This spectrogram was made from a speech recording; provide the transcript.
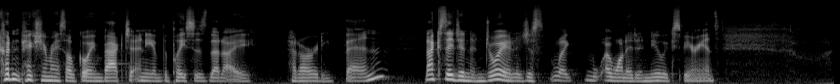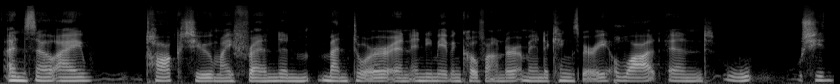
couldn't picture myself going back to any of the places that i had already been. Not because i didn't enjoy it i just like i wanted a new experience. And so I talked to my friend and mentor and Indy Maven co-founder Amanda Kingsbury a lot, and she,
